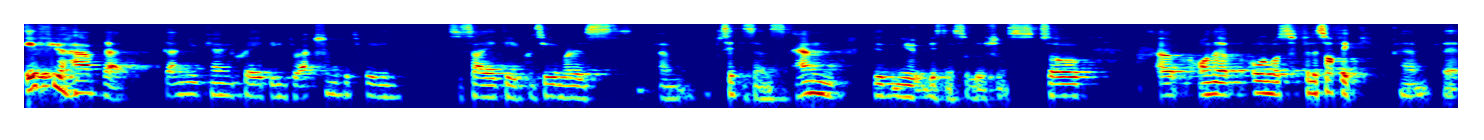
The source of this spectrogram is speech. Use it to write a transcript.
If you have that, then you can create the interaction between society, consumers, um, citizens, and the new business solutions. So, uh, on a almost philosophic um, uh,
